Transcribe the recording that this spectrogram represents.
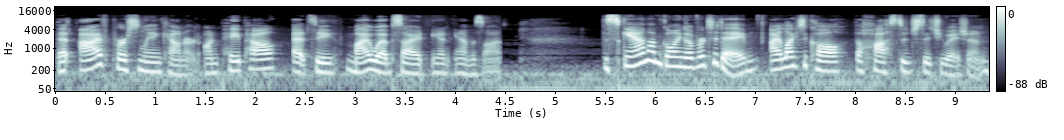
that I've personally encountered on PayPal, Etsy, my website, and Amazon. The scam I'm going over today, I like to call the hostage situation.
